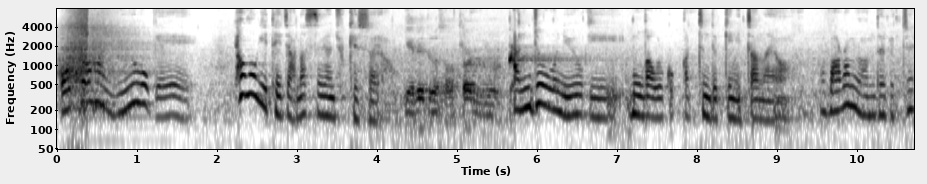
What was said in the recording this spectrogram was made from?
어떠한 유혹에 현혹이 되지 않았으면 좋겠어요. 예를 들어서 어떤 이유? 안 좋은 유혹이 뭔가 올 것 같은 느낌 있잖아요. 어, 말하면 안 되겠지?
